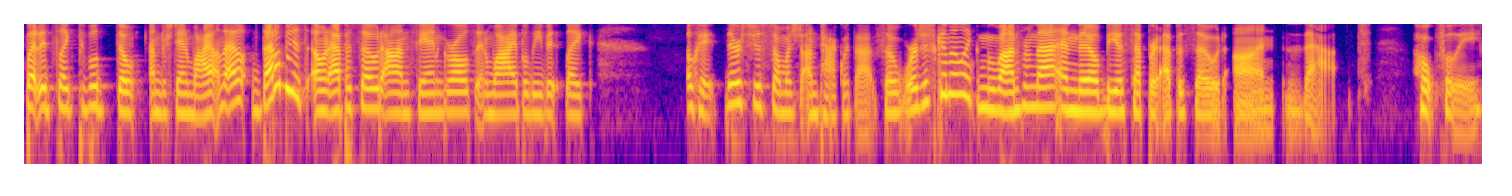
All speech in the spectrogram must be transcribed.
but it's like people don't understand why. That'll, that'll be its own episode on fangirls and why I believe it. Like, okay, there's just so much to unpack with that. So we're just gonna like move on from that, and there'll be a separate episode on that, hopefully.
